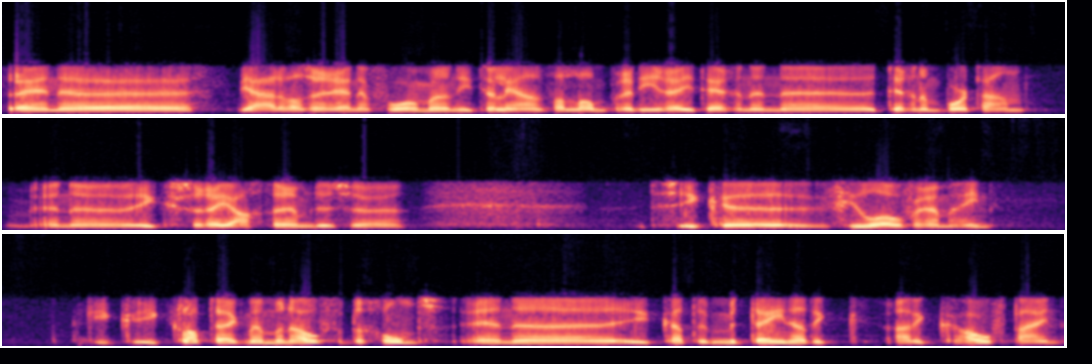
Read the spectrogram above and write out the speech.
En eh, ja, er was een renner voor me, een Italiaan van Lampre, die reed tegen een, eh, tegen een bord aan. En eh, ik reed achter hem, dus, eh, dus ik eh, viel over hem heen. Ik, ik klapte eigenlijk met mijn hoofd op de grond en eh, ik had, meteen had ik, had ik hoofdpijn.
